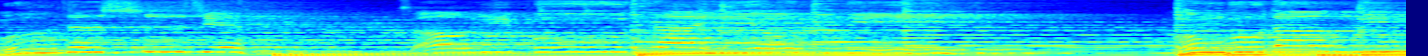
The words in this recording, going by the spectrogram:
我的世界里早已不再有你，梦不到你。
